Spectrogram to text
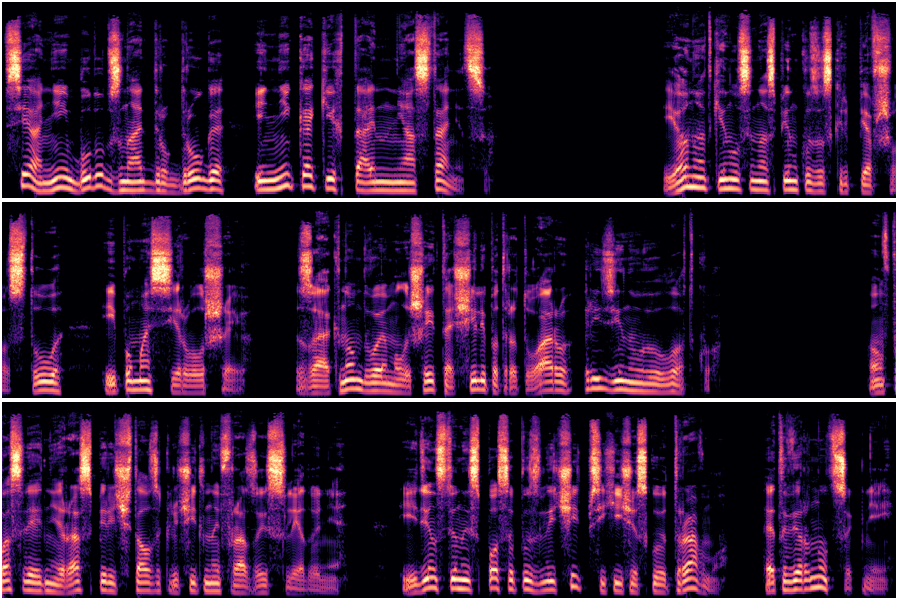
Все они будут знать друг друга, и никаких тайн не останется. Йона откинулся на спинку заскрипевшего стула и помассировал шею. За окном двое малышей тащили по тротуару резиновую лодку. Он в последний раз перечитал заключительные фразы исследования. Единственный способ излечить психическую травму — это вернуться к ней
